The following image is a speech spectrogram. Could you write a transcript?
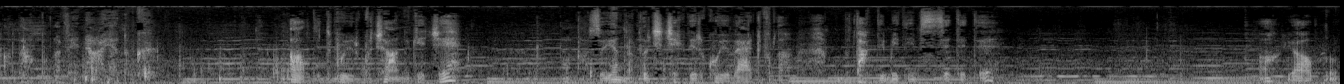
Adam buna fena yanık. Al dedi buyur bıçağını gece. Ondan sonra yanına da çiçekleri koyuverdi buna. Bunu takdim edeyim size dedi. Yavrum.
